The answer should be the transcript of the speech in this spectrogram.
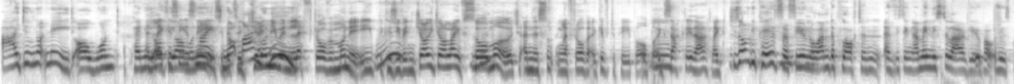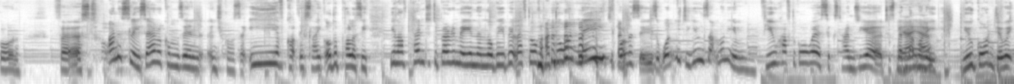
I do not need or want a penny A of legacy your is money. nice It's not it's my a genuine money. leftover money because you've enjoyed your life so Mm-hmm. much and there's something left over to give to people. But exactly that, like She's already paid for a funeral and a plot and everything. I mean, they still argue about who's going first. Honestly, Sarah comes in and she goes like, "Eh, I've got this like other policy. You'll have plenty to bury me, and then there'll be a bit left over. I don't need policies. I want you to use that money. And if you have to go away six times a year to spend Yeah, that yeah. money, you go and do it."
